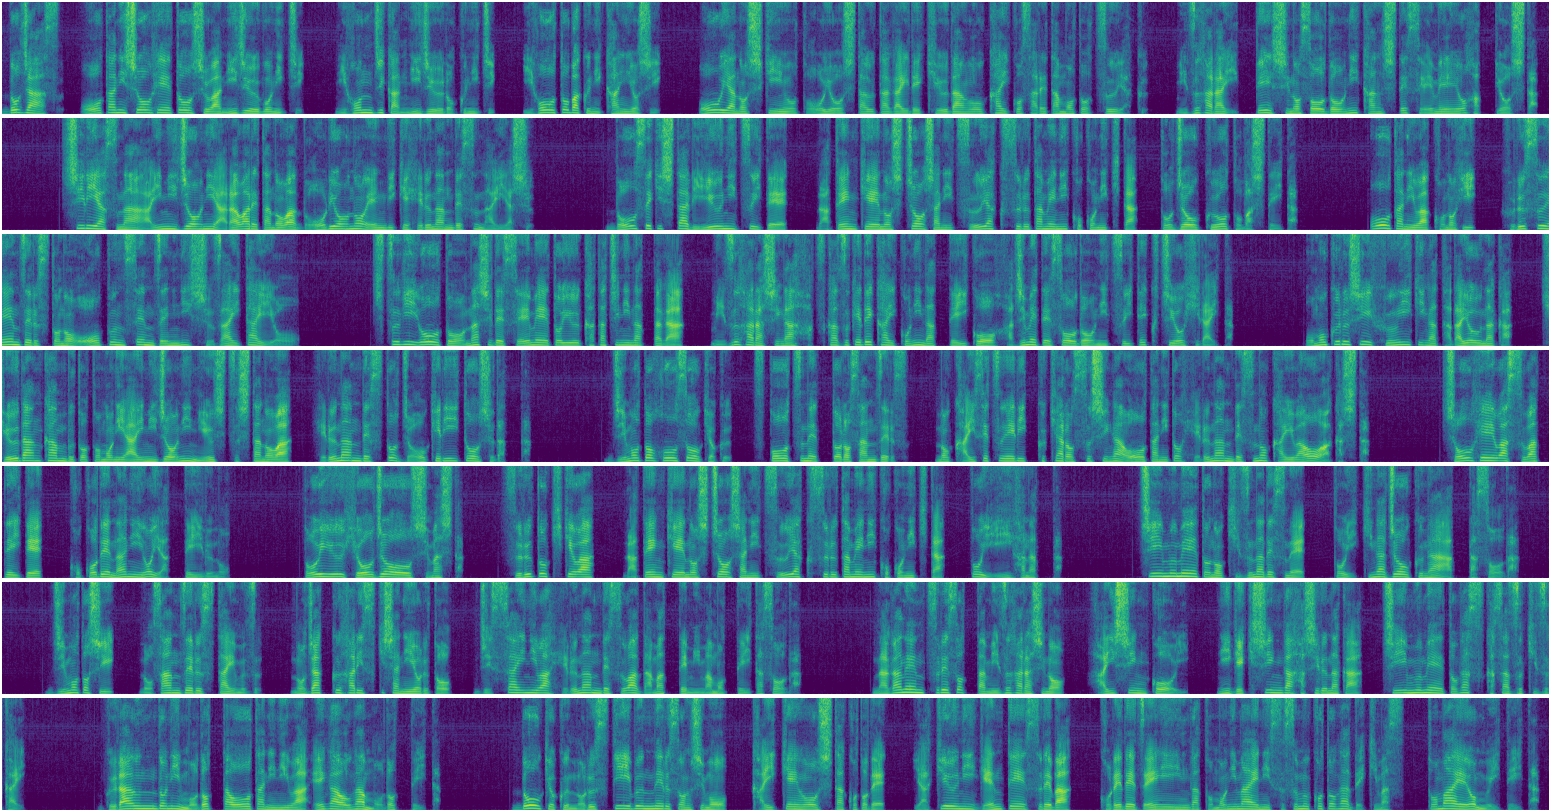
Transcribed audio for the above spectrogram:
ドジャース、大谷翔平投手は25日、日本時間26日、違法賭博に関与し、大家の資金を盗用した疑いで球団を解雇された元通訳、水原一平氏の騒動に関して声明を発表した。シリアスな歩み上に現れたのは同僚のエンリケ・ヘルナンデス内野手。同席した理由について、ラテン系の視聴者に通訳するためにここに来た、とジョークを飛ばしていた。大谷はこの日、古巣エンゼルスとのオープン戦前に取材対応。質疑応答なしで声明という形になったが、水原氏が20日付で解雇になって以降初めて騒動について口を開いた。重苦しい雰囲気が漂う中、球団幹部と共に歩み状に入室したのは、ヘルナンデスとジョー・ケリー投手だった。地元放送局、スポーツネットロサンゼルス、の解説エリック・キャロス氏が大谷とヘルナンデスの会話を明かした。翔平は座っていて、ここで何をやっているの？という表情をしました。するとキケは、ラテン系の視聴者に通訳するためにここに来た、と言い放った。チームメイトの絆ですね、と粋なジョークがあったそうだ。地元紙、ロサンゼルスタイムズのジャック・ハリス記者によると、実際にはヘルナンデスは黙って見守っていたそうだ。長年連れ添った水原氏の配信行為に激震が走る中、チームメイトがすかさず気遣い、グラウンドに戻った大谷には笑顔が戻っていた。同局乗るスティーブン・ネルソン氏も会見をしたことで、野球に限定すれば、これで全員が共に前に進むことができます、と前を向いていた。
